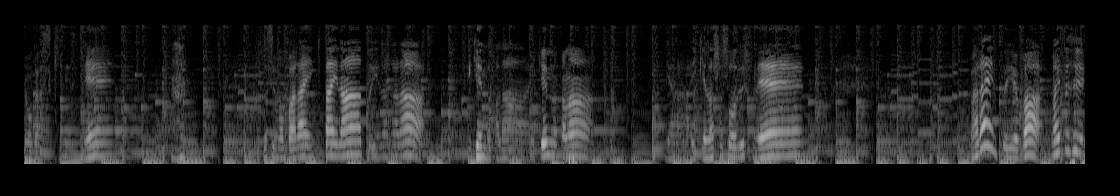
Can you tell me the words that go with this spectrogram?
のが好きですね。今年もバラ園行きたいなーと言いながら、行けんのかないけんのかないやー、行けなさそうですね。バラ園といえば、毎年、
